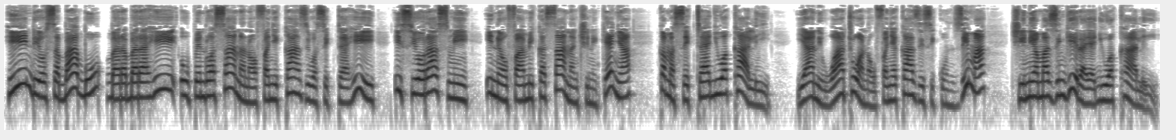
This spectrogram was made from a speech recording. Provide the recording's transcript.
Hii ndiyo sababu barabara hii hupendwa sana na wafanyikazi wa sekta hii isiyo rasmi inayofahamika sana nchini Kenya kama sekta ya jua kali, yaani watu wanaofanya kazi siku nzima chini ya mazingira ya jua kali.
